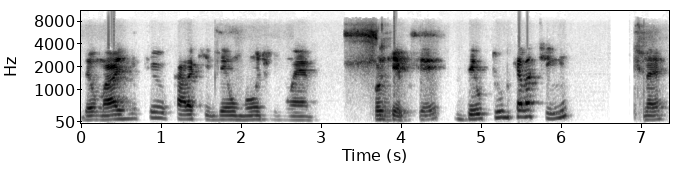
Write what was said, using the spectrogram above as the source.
deu mais do que o cara que deu um monte de moeda. Por quê? Porque deu tudo que ela tinha, né?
